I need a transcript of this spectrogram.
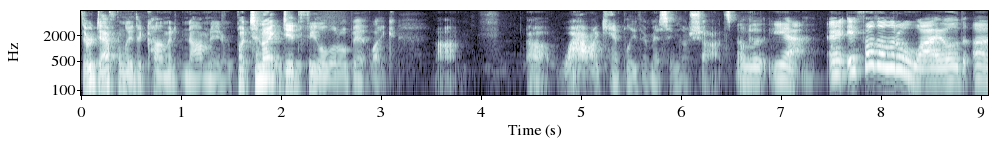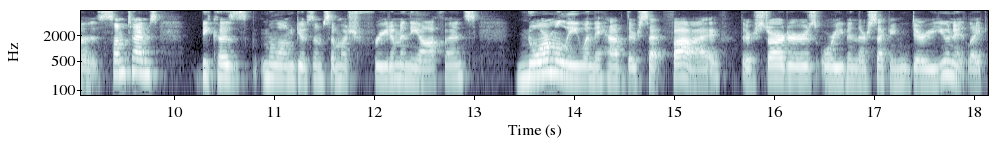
they're definitely the common denominator. But tonight did feel a little bit like, um, uh, wow, I can't believe they're missing those shots. But li- yeah, it it felt a little wild. Uh, sometimes because Malone gives them so much freedom in the offense. Normally, when they have their set five, their starters, or even their secondary unit, like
